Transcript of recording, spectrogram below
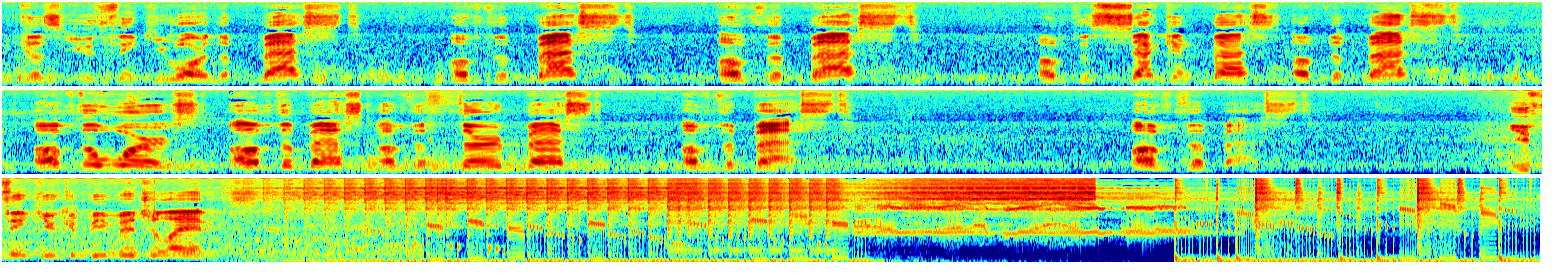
because you think you are the best of the best of the best of the second best of the best of the worst of the best of the third best of the best of the best. You think you can be vigilantes. Thank you.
